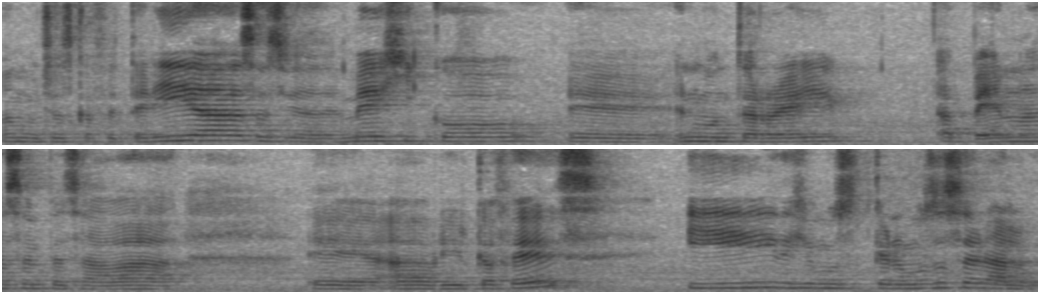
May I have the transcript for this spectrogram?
a muchas cafeterías, a Ciudad de México, eh, en Monterrey apenas empezaba eh, a abrir cafés y dijimos, queremos hacer algo,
